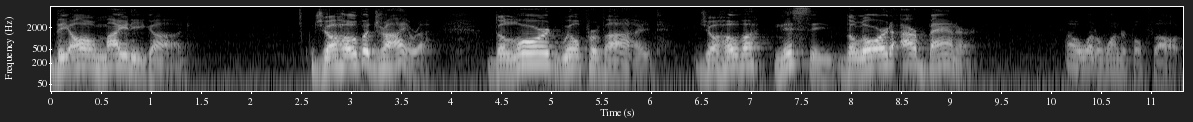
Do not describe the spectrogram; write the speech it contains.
the almighty God. Jehovah Jireh, the Lord will provide. Jehovah Nissi, the Lord our banner. Oh, what a wonderful thought.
